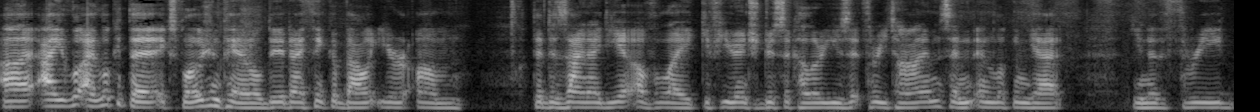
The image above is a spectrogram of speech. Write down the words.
Uh, I lo- I look at the explosion panel, dude. And I think about your um the design idea of like if you introduce a color, use it three times, and, and looking at you know the three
